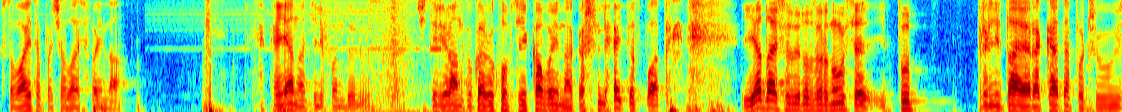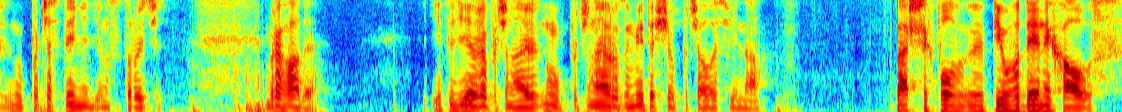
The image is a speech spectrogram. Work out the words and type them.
вставайте, почалась війна. Я на телефон дивлюсь. 4 ранку кажу, хлопці, яка війна? Кажу, ляйте спати. І я далі розвернувся, і тут прилітає ракета по, ну, по частині 92-ї бригади. І тоді я вже починаю, ну, починаю розуміти, що почалась війна. Перших пол, е, півгодини хаос,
